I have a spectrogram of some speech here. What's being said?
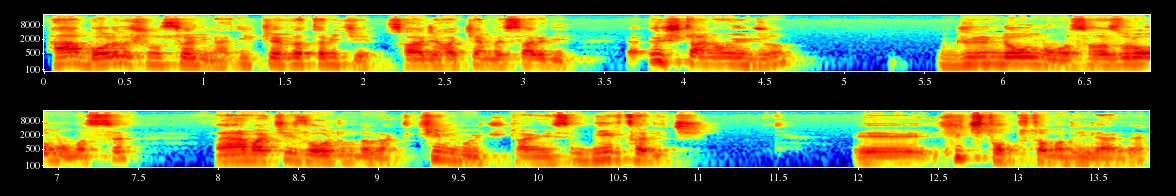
ha bu arada şunu söyleyeyim. Yani ilk yarıda tabii ki sadece hakem vesaire değil. Yani üç tane oyuncunun gününde olmaması, hazır olmaması Fenerbahçe'yi zor durumda bıraktı. Kim bu üç tane isim? Bir Tadic. E, hiç top tutamadı ileride.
